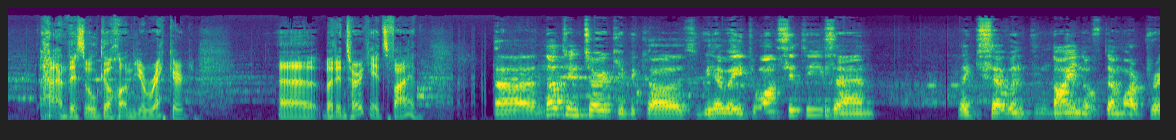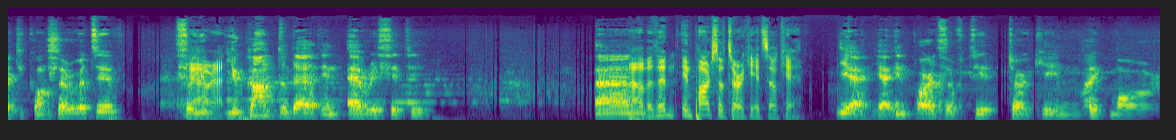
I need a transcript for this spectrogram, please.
and this will go on your record. Uh, but in Turkey, it's fine. Uh, not in Turkey because we have 81 cities and like 79 of them are pretty conservative. So Yeah, you, right. you can't do that in every city. And Uh, but in, in parts of Turkey, it's okay. Yeah, yeah, in parts of t- Turkey, in like more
